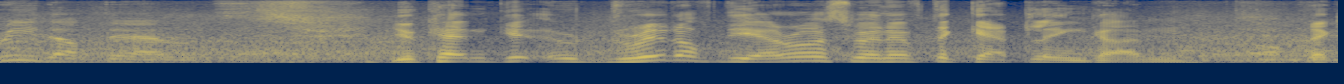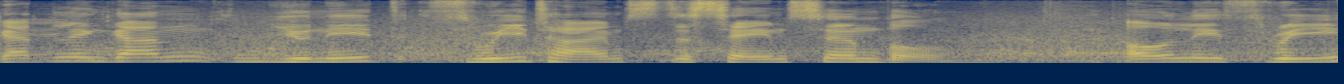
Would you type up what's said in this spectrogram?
rid of the arrows. You can get rid of the arrows when you have the Gatling gun. Okay. The Gatling gun, you need three times the same symbol only three,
